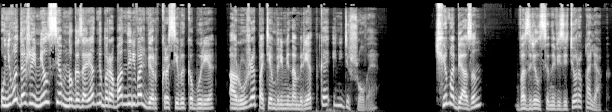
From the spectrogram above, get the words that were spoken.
У него даже имелся многозарядный барабанный револьвер в красивой кобуре, оружие по тем временам редкое и недешевое. «Чем обязан?» — возрился на визитера поляк.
